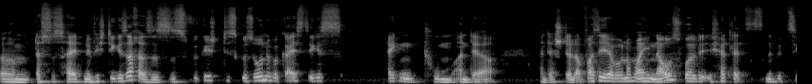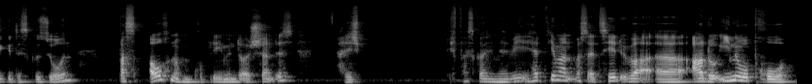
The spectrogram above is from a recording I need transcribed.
Ähm, das ist halt eine wichtige Sache. Also es ist wirklich Diskussion über geistiges Eigentum an der, an der Stelle. Auf was ich aber nochmal hinaus wollte, ich hatte letztens eine witzige Diskussion, was auch noch ein Problem in Deutschland ist, hatte ich ich weiß gar nicht mehr wie, hat jemand was erzählt über äh, Arduino Pro.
